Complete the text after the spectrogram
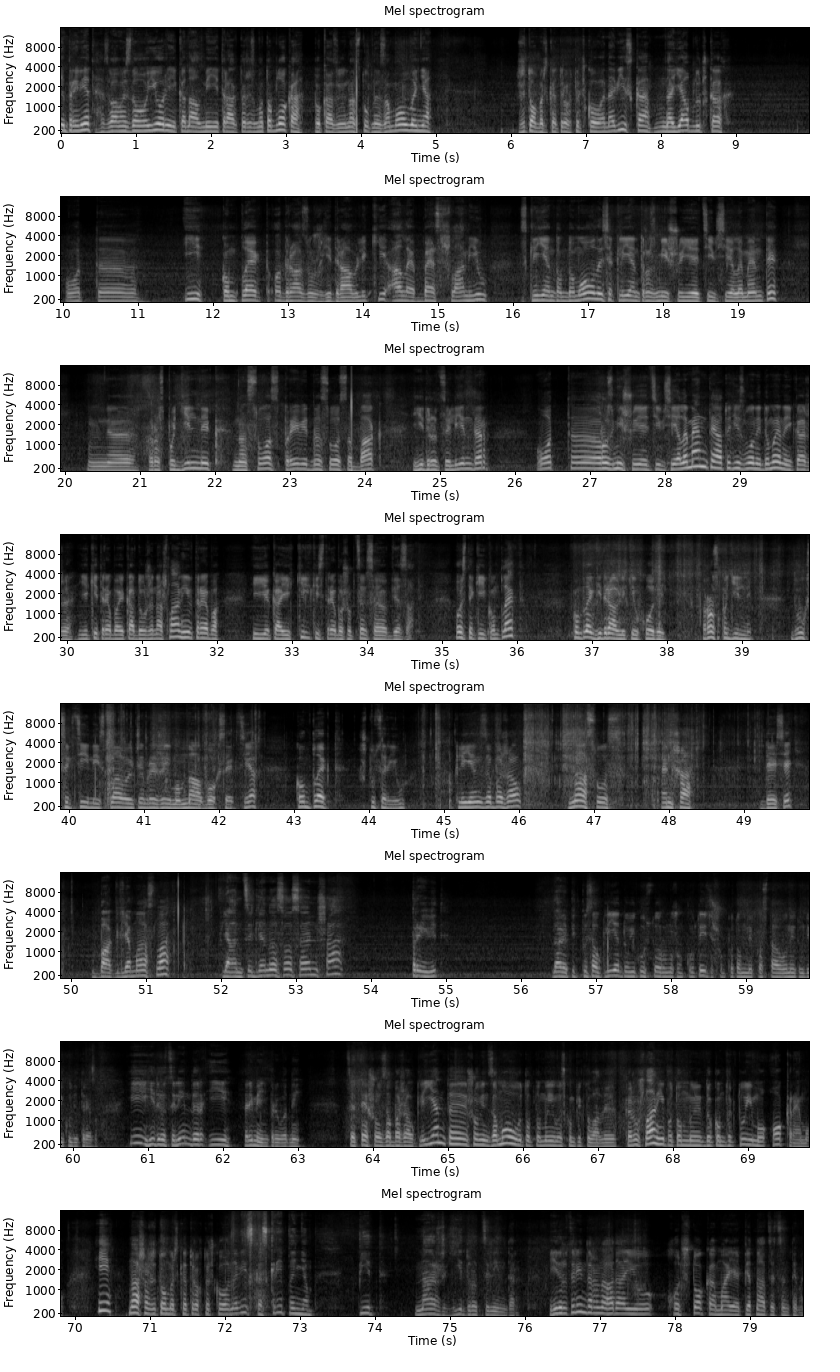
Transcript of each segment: Всім привіт! З вами знову Юрій, канал Міні-трактор із мотоблока. Показую наступне замовлення. Житомирська трьохточкова навіска на яблучках. От, е, і комплект одразу ж гідравліки, але без шлангів. З клієнтом домовилися, клієнт розміщує ці всі елементи. Е, Розподільник, насос, привід насоса, бак, гідроциліндр. От е, розмішує ці всі елементи, а тоді дзвонить до мене і каже, які треба, яка довжина шлангів треба і яка їх кількість треба, щоб це все обв'язати. Ось такий комплект. В комплект гідравліки входить розподільник двохсекційний з плаваючим режимом на обох секціях. Комплект штуцерів. Клієнт забажав. Насос НШ 10. Бак для масла. Флянці для насоса НШ. Привід. Далі підписав клієнту, в яку сторону, щоб крутитися, щоб потім не поставив вони туди, куди треба. І гідроциліндр, і ремінь приводний. Це те, що забажав клієнт, е, що він замовив, тобто ми йому скомплектували. Кажу шланги, потім ми докомплектуємо окремо. І наша Житомирська трьохточкова навіска з кріпленням під наш гідроциліндр. Гідроциліндр, нагадаю, ход штока має 15 см.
